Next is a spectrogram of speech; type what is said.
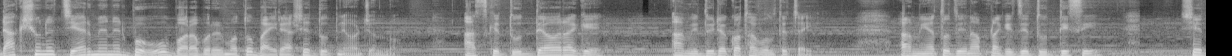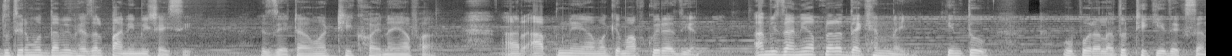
ডাক শুনে চেয়ারম্যানের বউ বরাবরের মতো বাইরে আসে দুধ নেওয়ার জন্য। আজকে দুধ দেওয়ার আগে আমি দুইটা কথা বলতে চাই। আমি এতদিন আপনাকে যে দুধ দিছি, সে দুধের মধ্যে আমি ভেজাল পানি মিশাইছি। যেটা আমার ঠিক হয় নাই, আফা। আর আপনি আমাকে মাফ করে দিয়েন। আমি জানি আপনারা দেখেন নাই, কিন্তু উপরালা তো ঠিকই দেখছেন।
